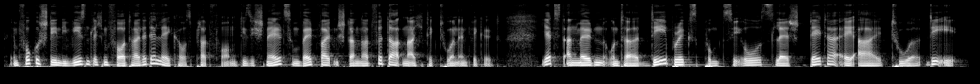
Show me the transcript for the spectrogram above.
Im Fokus stehen die wesentlichen Vorteile der Lakehouse-Plattform, die sich schnell zum weltweiten Standard für Datenarchitekturen entwickelt. Jetzt anmelden unter dbricks.co slash dataai-tour.de.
